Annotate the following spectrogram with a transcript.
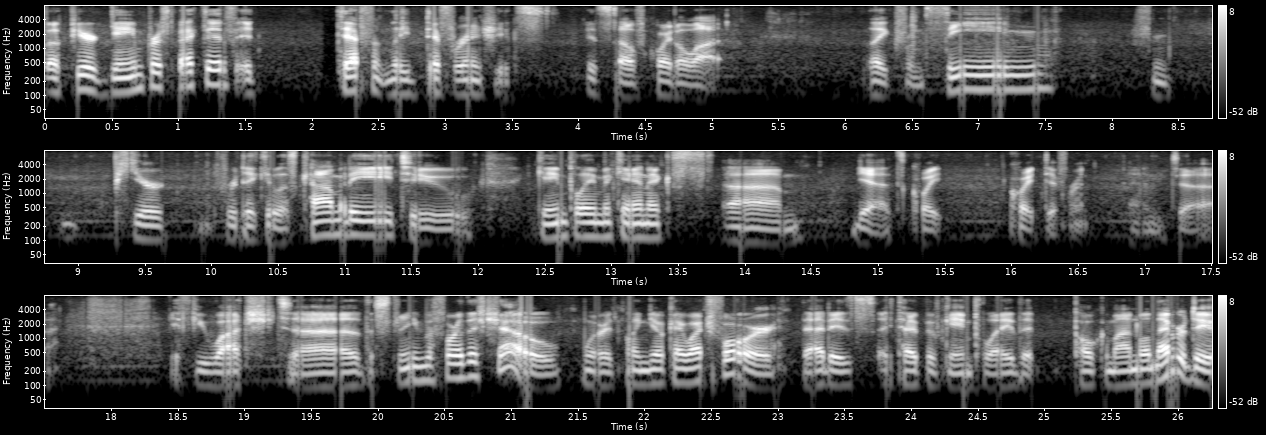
a pure game perspective, it definitely differentiates itself quite a lot. Like from theme, from pure ridiculous comedy to gameplay mechanics. Um, yeah, it's quite quite different. And uh, if you watched uh, the stream before the show, where it's playing Yokai Watch 4, that is a type of gameplay that Pokemon will never do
